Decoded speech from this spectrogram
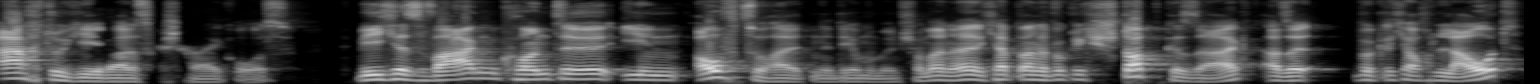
Ach du je, war das Geschrei groß. Wie ich es wagen konnte, ihn aufzuhalten in dem Moment schon mal. Ne? Ich habe dann wirklich Stopp gesagt, also wirklich auch laut,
